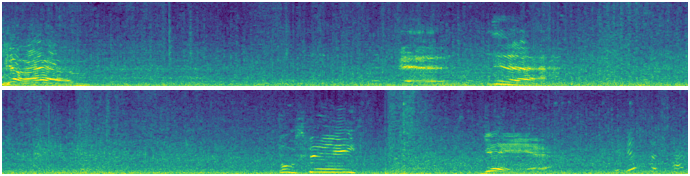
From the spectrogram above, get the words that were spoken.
yeah, I am. Yeah. Full speed. Yeah. It just attached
